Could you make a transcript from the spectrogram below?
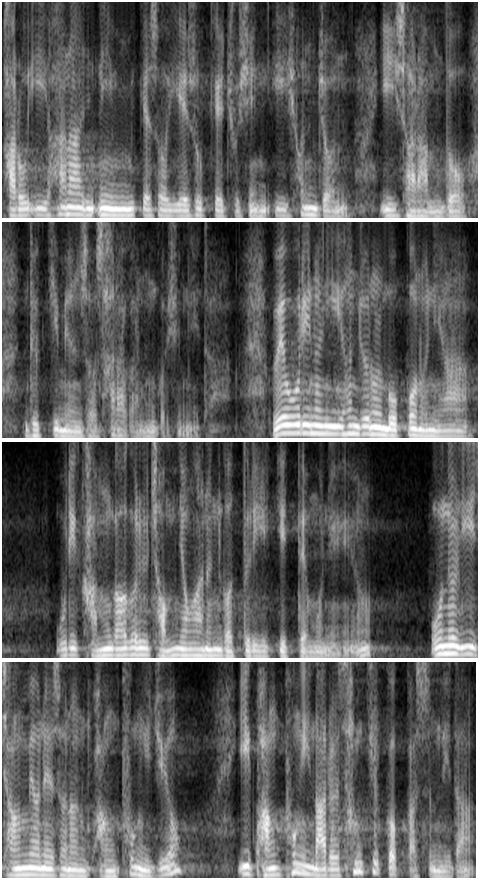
바로 이 하나님께서 예수께 주신 이 현존, 이 사람도 느끼면서 살아가는 것입니다. 왜 우리는 이 현존을 못 보느냐? 우리 감각을 점령하는 것들이 있기 때문이에요. 오늘 이 장면에서는 광풍이지요. 이 광풍이 나를 삼킬 것 같습니다.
